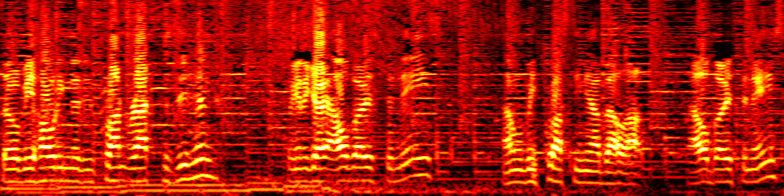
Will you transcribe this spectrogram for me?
So we'll be holding this in front rack position. We're gonna go elbows to knees, and we'll be thrusting our bell up. Elbows to knees,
